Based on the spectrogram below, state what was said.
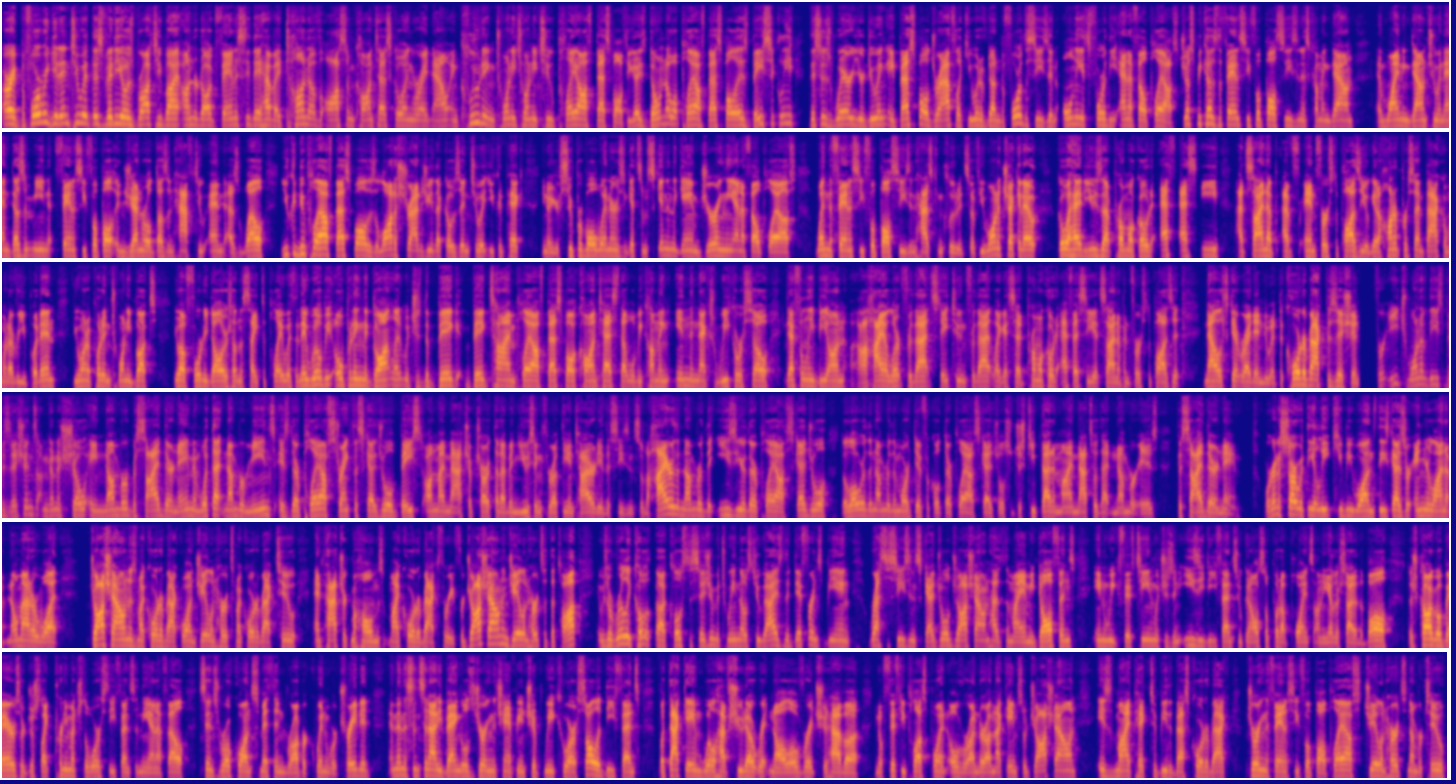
All right, before we get into it, this video is brought to you by Underdog Fantasy. They have a ton of awesome contests going right now, including 2022 Playoff Best Ball. If you guys don't know what Playoff Best Ball is, basically, this is where you're doing a best ball draft like you would have done before the season, only it's for the NFL playoffs. Just because the fantasy football season is coming down, and winding down to an end doesn't mean fantasy football in general doesn't have to end as well. You could do playoff best ball. There's a lot of strategy that goes into it. You can pick, you know, your Super Bowl winners and get some skin in the game during the NFL playoffs when the fantasy football season has concluded. So if you want to check it out, go ahead, use that promo code FSE at sign up and first deposit. You'll get 100% back on whatever you put in. If you want to put in 20 bucks, you have $40 on the site to play with. And they will be opening the gauntlet, which is the big, big time playoff best ball contest that will be coming in the next week or so. Definitely be on a high alert for that. Stay tuned for that. Like I said, promo code FSE at sign up and first deposit. Now let's get right into it. The quarterback position. For each one of these positions, I'm going to show a number beside their name. And what that number means is their playoff strength of schedule based on my matchup chart that I've been using throughout the entirety of the season. So the higher the number, the easier their playoff schedule. The lower the number, the more difficult their playoff schedule. So just keep that in mind. That's what that number is beside their name. We're going to start with the elite QB1s. These guys are in your lineup no matter what. Josh Allen is my quarterback one, Jalen Hurts my quarterback two, and Patrick Mahomes my quarterback three. For Josh Allen and Jalen Hurts at the top, it was a really co- uh, close decision between those two guys. The difference being rest of season schedule. Josh Allen has the Miami Dolphins in week 15, which is an easy defense who can also put up points on the other side of the ball. The Chicago Bears are just like pretty much the worst defense in the NFL since Roquan Smith and Robert Quinn were traded. And then the Cincinnati Bengals during the championship week, who are a solid defense, but that game will have shootout written all over it. Should have a you know 50 plus point over under on that game. So Josh Allen is my pick to be the best quarterback during the fantasy football playoffs. Jalen Hurts, number two.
